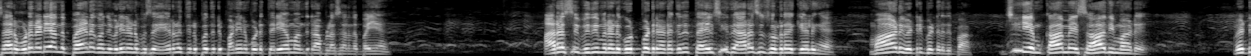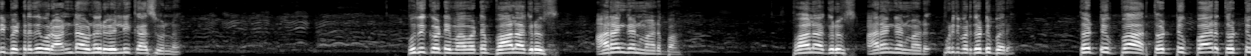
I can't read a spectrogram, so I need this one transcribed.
சார் உடனடியாக அந்த பையனை கொஞ்சம் வெளியில் அனுப்பு சார் இரநூத்தி முப்பத்தெட்டு பணியில் போட்டு தெரியாமல் வந்துட்டாப்ல சார் அந்த பையன். அரசு விதிமுறைகளுக்கு உட்பட்டு நடக்குது. தயவு செய்து அரசு சொல்றதை கேளுங்க. மாடு வெற்றி பெற்றதுப்பா. ஜிஎம் காமேஷ் ஆதி மாடு வெற்றி பெற்றது. ஒரு அண்டா ஒன்று ஒரு வெள்ளி காசு ஒன்று புதுக்கோட்டை மாவட்டம் பாலா குரூப்ஸ். அரங்கன் மாடுப்பா. பாலா குரூப்ஸ் அரங்கன் மாடு. பிடிச்சி பாரு தொட்டு பாரு. தொட்டு பார் தொட்டு பார் தொட்டு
